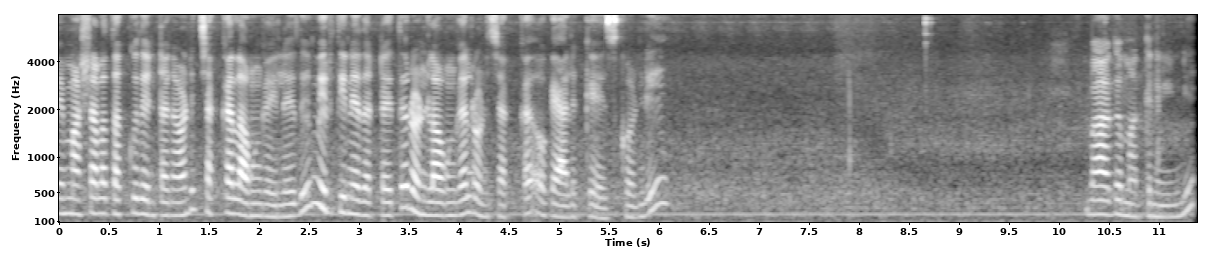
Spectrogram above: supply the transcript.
మేము మసాలా తక్కువ తింటాం కాబట్టి చెక్క లవంగా లేదు. మీరు తినేటట్టయితే రెండు లవంగాలు రెండు చెక్క ఒక యాలక్క వేసుకోండి. బాగా మగ్గనేయండి.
